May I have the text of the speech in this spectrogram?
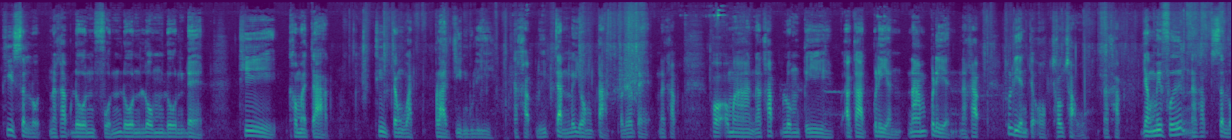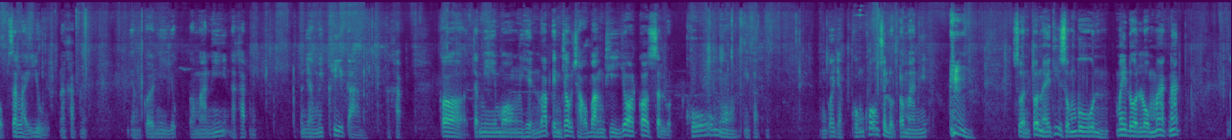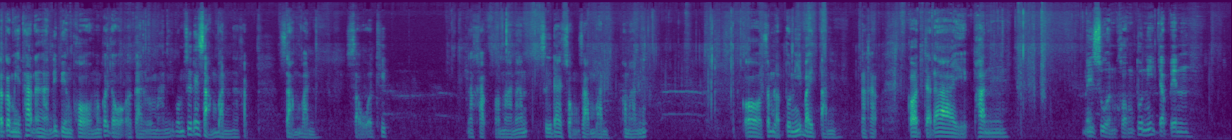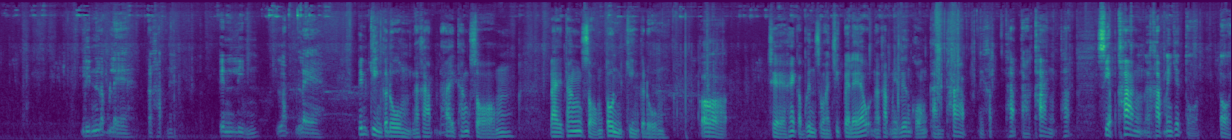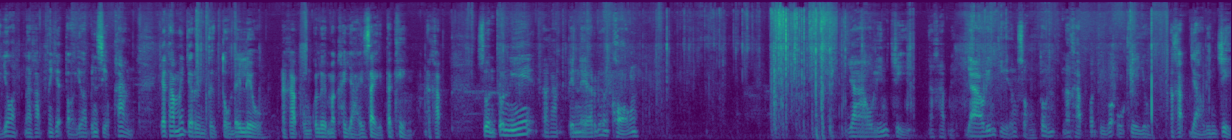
ที่สลดนะครับ โดนฝนโดนลม โดนแดดที่เข้ามาจากที่จังหวัดปราจีนบุรี นะครับ หรือจันทร์ระยองตากก็แล้วแต่นะครับ พอเอามานะครับ ลมตีอากาศเปลี่ยนน้ำเปลี่ยนนะครับ ทุเรียนจะออกเฉาๆนะครับ ยังไม่ฟื้นนะครับ สลบสไลด์อยู่นะครับเนี่ยอย่างกรณียกประมาณนี้นะครับเนี่ยมันยังไม่คลี่กลางนะครับ ก็จะมีมองเห็นว่าเป็นเฉาๆบางทียอดก็สลดโค้งงอนี่ครับมันก็จะโค้งๆสลดประมาณนี้ ส่วนต้นไหนที่สมบูรณ์ไม่โดนลมมากนัก แล้วก็มีธาตุอาหารที่เพียงพอ มันก็จะออกอาการประมาณนี้ ผมซื้อได้สามวันนะครับสามวันเสาร์อาทิตย์นะครับ ประมาณนั้นซื้อได้สองสามวันประมาณนี้ ก็สำหรับตัวนี้ใบตันนะครับ ก็จะได้พันในส่วนของต้นนี้จะเป็นลิ้นลับแลนะครับเนี่ยเป็นลิ้นลับแลเป็นกิ่งกระโดงนะครับ ได้ทั้งสองได้ทั้งสองต้นกิ่งกระโดง ก็ แชร์ให้กับเพื่อนสมาชิกไปแล้วนะครับ ในเรื่องของการทาบนะครับทาบตาข้างทาบเสียบข้างนะครับ ไม่ใช่ต่อต่อยอดนะครับ ไม่ใช่ต่อยอดเป็นเสียบข้าง จะทำให้เจริญเติบโตได้เร็วนะครับ ผมก็เลยมาขยายใส่ตะเข่งนะครับ ส่วนต้นนี้นะครับเป็นในเรื่องของ ยาวลิ้นจี่นะครับยาวลิ้นจี่ทั้งสองต้นนะครับ ก็ถือว่าโอเคอยู่นะครับ ยาวลิ้นจี่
